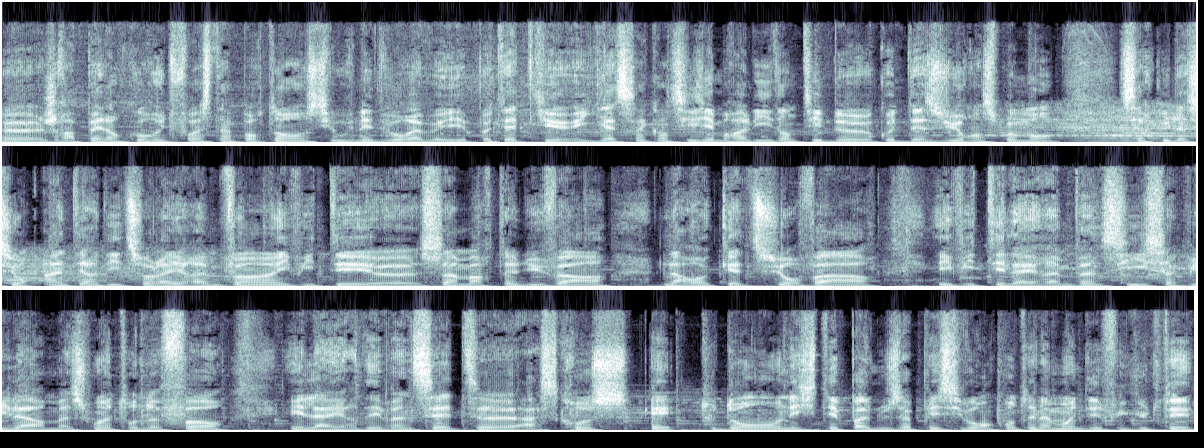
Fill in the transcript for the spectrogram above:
Euh, je rappelle encore une fois, c'est important, si vous venez de vous réveiller, peut-être qu'il y a le 56e rallye identique de Côte d'Azur en ce moment. Circulation interdite sur la RM20, évitez euh, Saint-Martin-du-Var, la Roquette sur Var, évitez la RM26 à Villars, Massouin, Tournefort et la RD27 euh, à Scros et Toudon. N'hésitez pas à nous appeler si vous rencontrez la moindre difficulté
